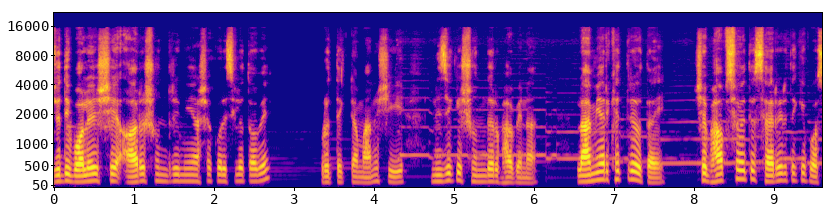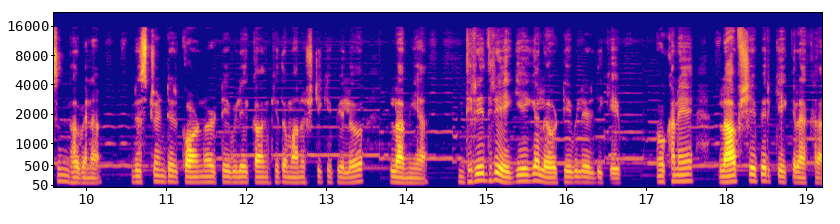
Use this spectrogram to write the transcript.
যদি বলে সে আরও সুন্দরী মেয়ে আশা করেছিল তবে? প্রত্যেকটা মানুষই নিজেকে সুন্দর ভাবে না। লামিয়ার ক্ষেত্রেও তাই। সে ভাবছে হয়তো স্যারের থেকে পছন্দ হবে না। রেস্টুরেন্টের কর্নার টেবিলে কাঙ্ক্ষিত মানুষটিকে পেল লামিয়া। ধীরে ধীরে এগিয়ে গেল টেবিলের দিকে। ওখানে লাভ শেপের কেক রাখা,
